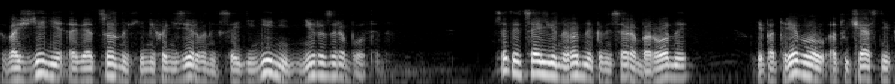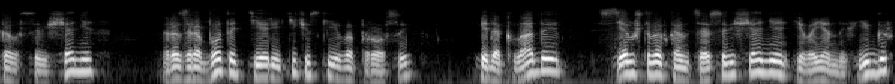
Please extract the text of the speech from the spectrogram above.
вождения авиационных и механизированных соединений не разработана. С этой целью Народный комиссар обороны и потребовал от участников совещания разработать теоретические вопросы и доклады с тем, чтобы в конце совещания и военных игр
